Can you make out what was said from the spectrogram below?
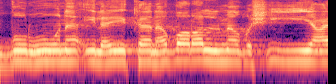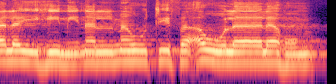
ينظرون إليك نظر المغشي عليه من الموت فأولى لهم.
